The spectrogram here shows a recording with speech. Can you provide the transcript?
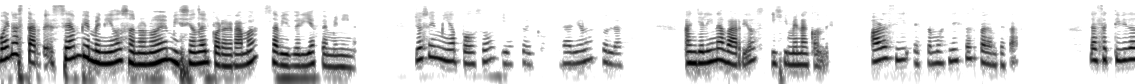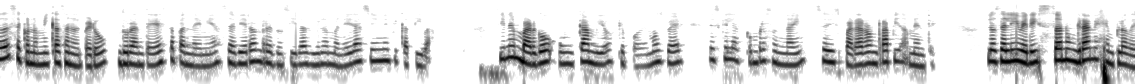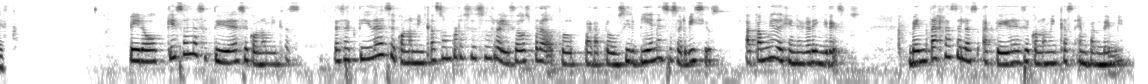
Buenas tardes, sean bienvenidos a una nueva emisión del programa Sabiduría Femenina. Yo soy Mía Pozo y estoy con Dariana Stolaza, Angelina Barrios y Jimena Conde. Ahora sí, estamos listas para empezar. Las actividades económicas en el Perú durante esta pandemia se vieron reducidas de una manera significativa. Sin embargo, un cambio que podemos ver es que las compras online se dispararon rápidamente. Los deliveries son un gran ejemplo de esto. Pero, ¿qué son las actividades económicas? Las actividades económicas son procesos realizados para, producir bienes o servicios a cambio de generar ingresos. Ventajas de las actividades económicas en pandemia.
